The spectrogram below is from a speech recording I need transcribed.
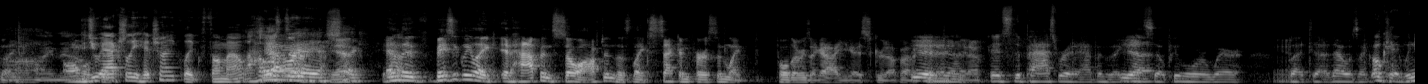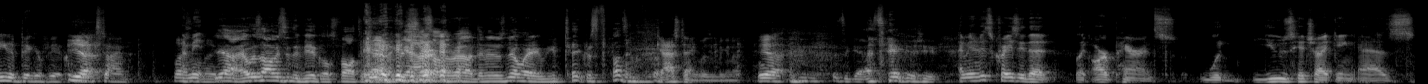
like. Oh, I know. almost Did you there. actually hitchhike, like thumb out? How Yeah, oh, yeah, yeah. Yeah. And the, basically, like, it happens so often. This, like, second person, like, pulled over. He's like, ah, you guys screwed up on. Yeah, Get yeah. You know? It's the pass where it happens, I guess. Yeah. So people were aware. But uh, that was like, okay, we need a bigger vehicle Yeah. next time. Less mean- Yeah, it was obviously the vehicle's fault. They had gas on the road. I mean, there's no way we could take responsibility. Gas tank wasn't big enough. yeah. It's a gas tank issue. I mean, it is crazy that like our parents would use hitchhiking as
